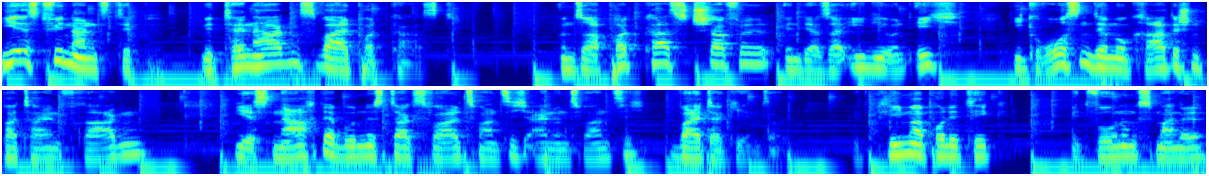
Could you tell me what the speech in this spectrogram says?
Hier ist Finanztipp mit Tenhagens Wahlpodcast. Unserer Podcast-Staffel, in der Saidi und ich die großen demokratischen Parteien fragen, wie es nach der Bundestagswahl 2021 weitergehen soll. Mit Klimapolitik, mit Wohnungsmangel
